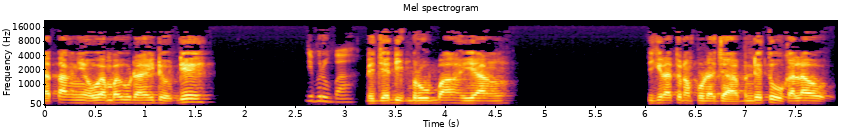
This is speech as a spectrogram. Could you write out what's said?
datangnya orang baru dalam hidup dia, Dia berubah. dia jadi berubah yang 360 darjah. Benda tu kalau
